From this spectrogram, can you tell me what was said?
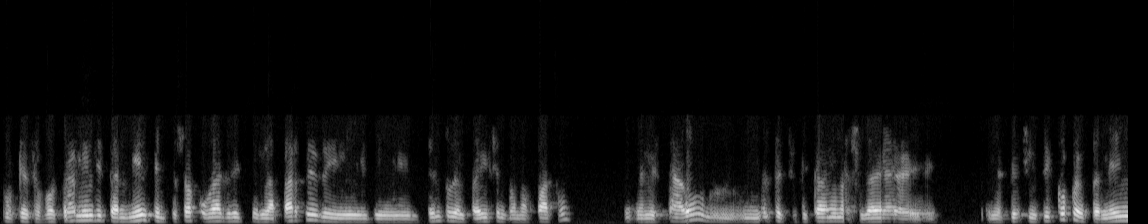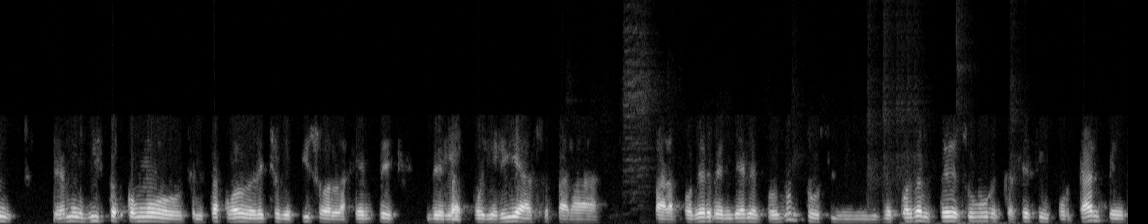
porque desafortunadamente también se empezó a cobrar en la parte del centro del país, en Guanajuato, en el estado, no especificado en una ciudad eh, en específico, pero también hemos visto cómo se le está cobrando derecho de piso a la gente de las pollerías para para poder vender el producto. Si recuerdan ustedes, hubo una escasez importante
